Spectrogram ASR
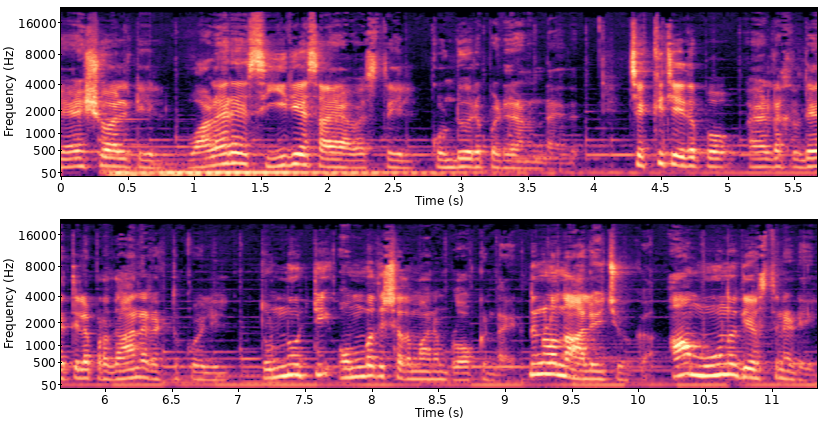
കാഷ്വാലിറ്റിയിൽ വളരെ സീരിയസ് ആയ അവസ്ഥയിൽ കൊണ്ടുവരപ്പെടുകയാണ് ഉണ്ടായത്. ചെക്ക് ചെയ്തപ്പോൾ അയാളുടെ ഹൃദയത്തിലെ പ്രധാന രക്തക്കോലിൽ തൊണ്ണൂറ്റി ഒമ്പത് ശതമാനം ബ്ലോക്ക് ഉണ്ടായിരുന്നു. നിങ്ങളൊന്ന് ആലോചിച്ച് നോക്കുക. ആ മൂന്ന് ദിവസത്തിനിടയിൽ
